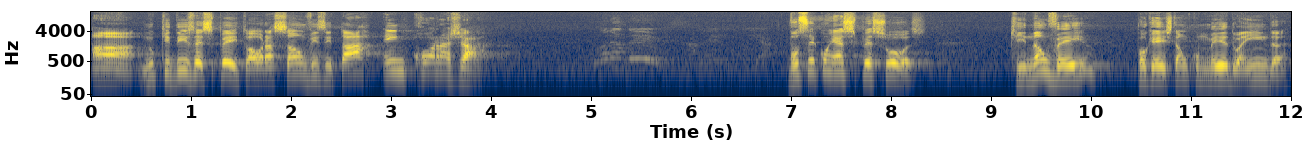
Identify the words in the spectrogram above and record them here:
ah, no que diz respeito à oração, visitar, encorajar. Você conhece pessoas que não veio porque estão com medo ainda,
